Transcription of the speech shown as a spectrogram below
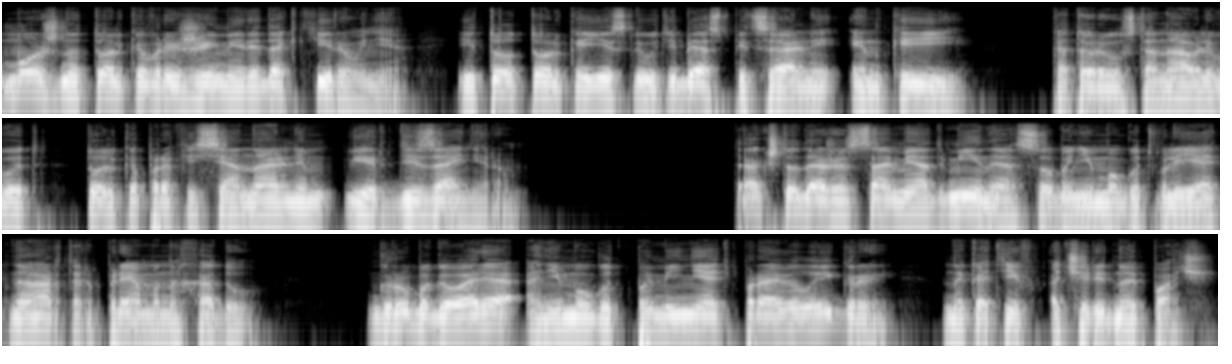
можно только в режиме редактирования, и то только если у тебя специальный НКИ, который устанавливают только профессиональным ВИРТ-дизайнерам. Так что даже сами админы особо не могут влиять на артер прямо на ходу. Грубо говоря, они могут поменять правила игры, накатив очередной патч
